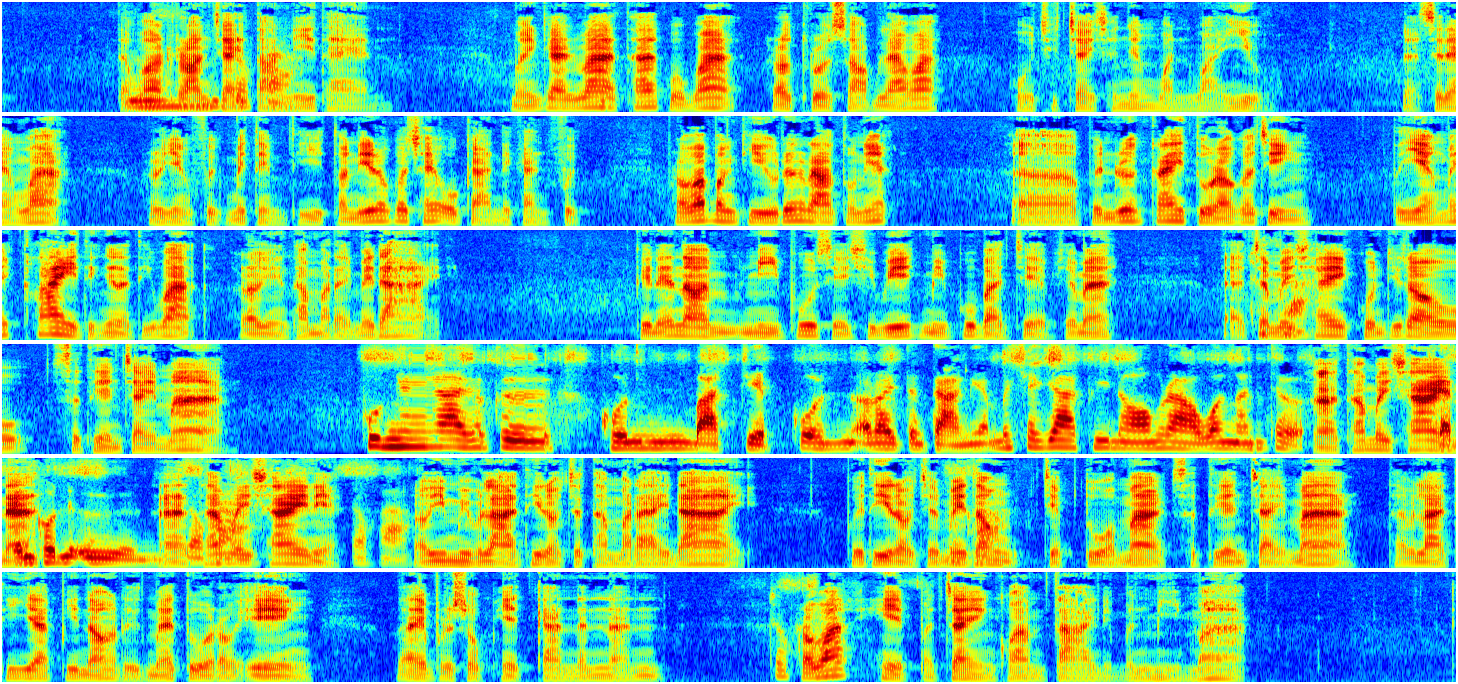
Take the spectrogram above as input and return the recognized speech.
แต่ว่าร้อนใจตอนนี้แทน เหมือนกันว่าถ้าบอกว่าเราตรวจสอบแล้วว่าโอ้จิตใจฉันยังหวั่นไหวอยู่นะแสดงว่า เรายังฝึกไม่เต็มที่ ตอนนี้เราก็ใช้โอกาสในการฝึก เพราะว่าบางทีเรื่องราวตรงเนี้ยเเป็นเรื่องใกล้ตัวเราก็จริง แต่ยังไม่ใกล้ถึงขนาดที่ว่าเรายังทำอะไรไม่ได้ คือแน่นอนมีผู้เสียชีวิตมีผู้บาดเจ็บใช่ไหมแต่จะไม่ใช่คนที่เราสะเทือนใจมากพูดง่ายๆก็คือ คนบาดเจ็บคนอะไรต่างๆ เนี่ยไม่ใช่ญาติพี่น้องเราว่างั้นเถอะอ่าถ้าไม่ใช่นะแต่เป็นคนอื่นอ่าถ้าไม่ใช่เนี่ย เรายังมีเวลาที่เราจะทำอะไรได้ เพื่อที่เราจะไม่ต้องเจ็บตัวมากสะเทือนใจมากถ้าเวลาที่ญาติพี่น้องหรือแม้ตัวเราเอง ได้ประสบเหตุการณ์นั้นๆ เพราะว่าเหตุปัจจัยแห่งความตายเนี่ยมันมีมาก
